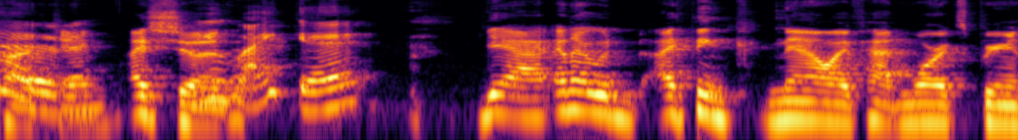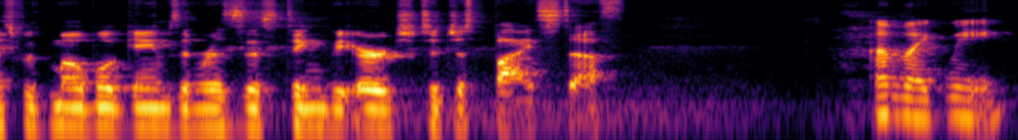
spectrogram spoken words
card should. game. I You should. like it. Yeah, and I would. I think now I've had more experience with mobile games and resisting the urge to just buy stuff. Unlike me.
